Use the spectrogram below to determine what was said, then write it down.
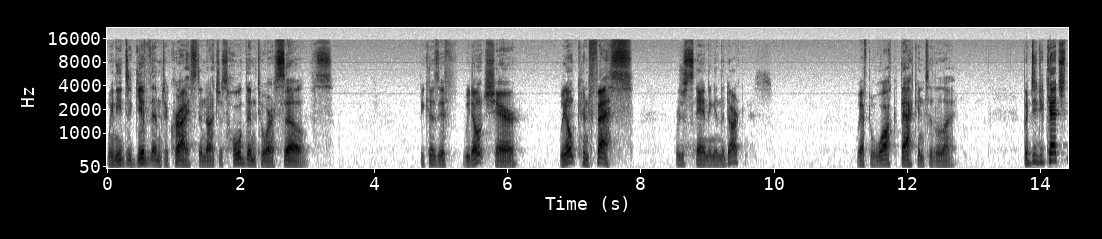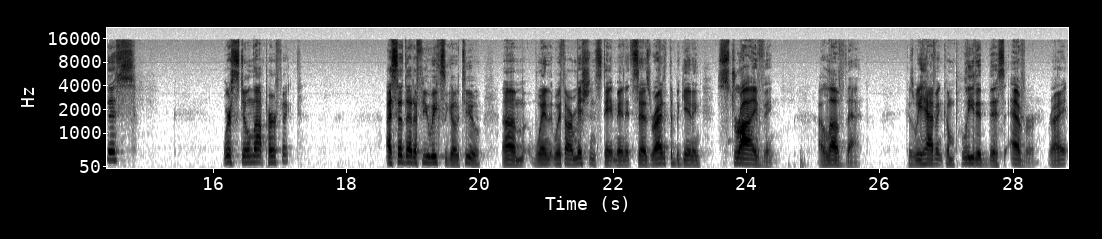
We need to give them to Christ and not just hold them to ourselves. Because if we don't share, we don't confess, we're just standing in the darkness. We have to walk back into the light. But did you catch this? We're still not perfect. I said that a few weeks ago too. Um, when with our mission statement, it says right at the beginning, striving. I love that because we haven't completed this ever, right?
